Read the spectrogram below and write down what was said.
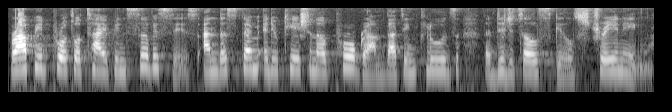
rapid prototyping services, and the STEM educational program that includes the digital skills training.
